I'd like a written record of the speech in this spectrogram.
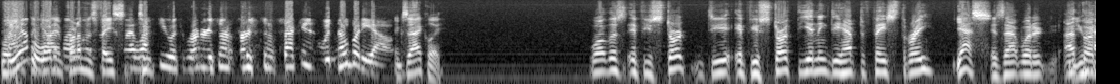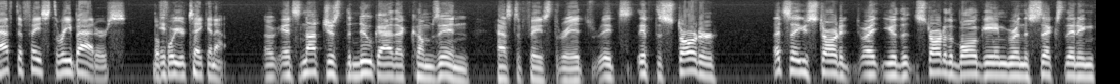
well, yeah, yeah, the but guy in front I of his left- face. if I Two, left you with runners on first and second with nobody out. exactly. Well, this if you start do you, if you start the inning, do you have to face three? Yes. Is that what it? I you thought have to face three batters before If- you're taken out. It's not just the new guy that comes in has to face three. It's it's if the starter. Let's say you started right. You're the start of the ball game. You're in the sixth inning,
